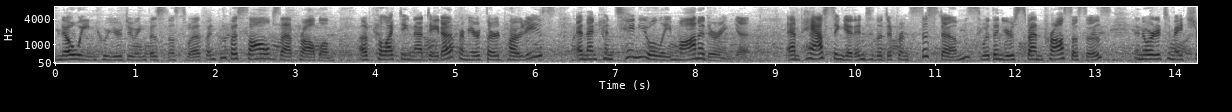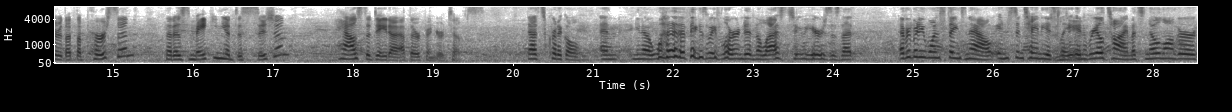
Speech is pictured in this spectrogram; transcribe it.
knowing who you're doing business with. And Coupa solves that problem of collecting that data from your third parties and then continually monitoring it and passing it into the different systems within your spend processes in order to make sure that the person that is making a decision has the data at their fingertips. That's critical. And you know, one of the things we've learned in the last two years is that everybody wants things now, instantaneously, in real time. It's no longer,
